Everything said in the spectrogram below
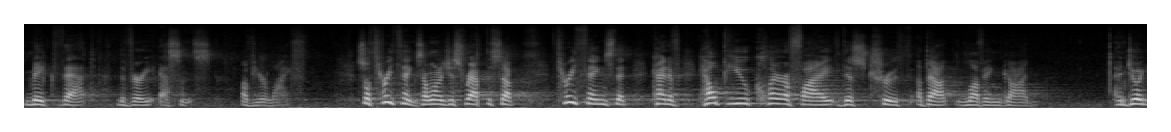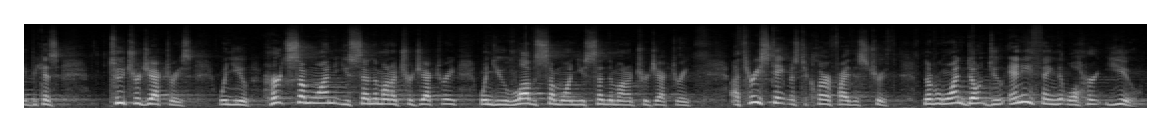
Make that the very essence of your life. So, three things. I want to just wrap this up. Three things that kind of help you clarify this truth about loving God and doing it because two trajectories. When you hurt someone, you send them on a trajectory. When you love someone, you send them on a trajectory. Uh, three statements to clarify this truth. Number one, don't do anything that will hurt you.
